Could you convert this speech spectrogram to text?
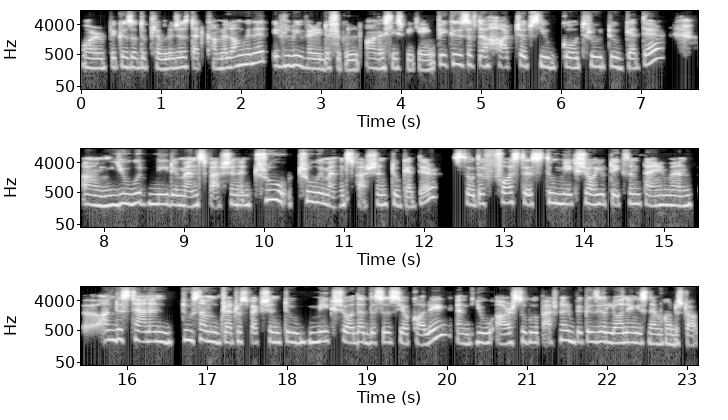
or because of the privileges that come along with it it will be very difficult honestly speaking. Because of the hardships you go through to get there um, you would need immense passion and true true immense passion to get there so the first is to make sure you take some time and uh, understand and do some retrospection to make sure that this is your calling and you are super passionate because your learning is never going to stop.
